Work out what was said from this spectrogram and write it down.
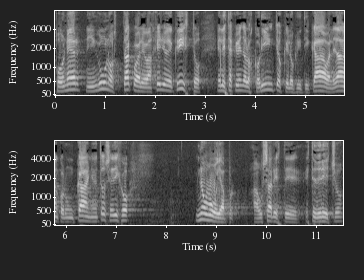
poner ningún obstáculo al Evangelio de Cristo. Él está escribiendo a los corintios que lo criticaban, le daban con un caño. Entonces dijo, no voy a, usar este, este derecho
